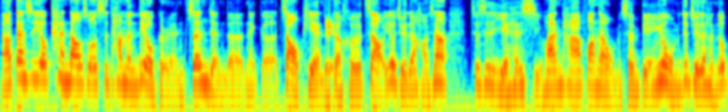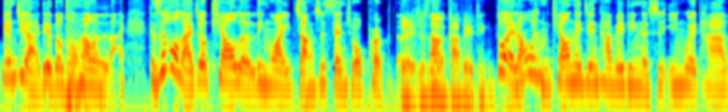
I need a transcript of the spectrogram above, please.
然后但是又看到说是他们六个人真人的那个照片的合照，又觉得好像。就是也很喜欢他放在我们身边，因为我们就觉得很多编剧 idea 都从他们来。可是后来就挑了另外一张是 Central Park 的，对，就是那个咖啡厅。对，然后为什么挑那间咖啡厅的？是因为他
